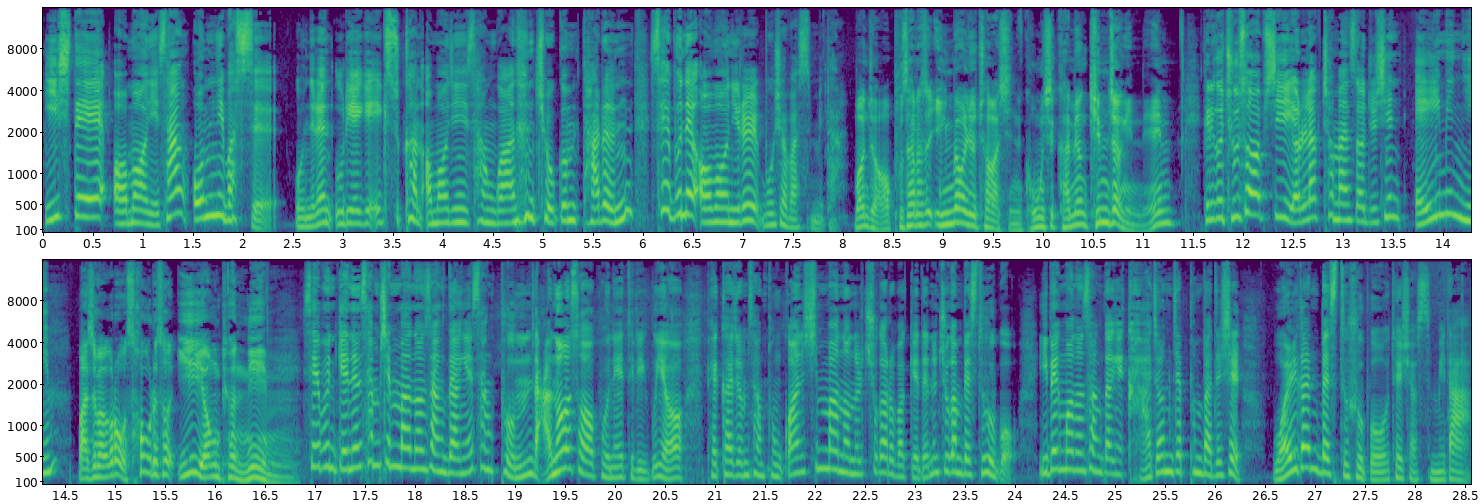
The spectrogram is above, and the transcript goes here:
이 시대의 어머니상 옴니버스 오늘은 우리에게 익숙한 어머니 상과는 조금 다른 세 분의 어머니를 모셔봤습니다. 먼저 부산에서 익명을 요청하신 공식하면 김정희님. 그리고 주소 없이 연락처만 써주신 에이미님 마지막으로 서울에서 이영편님. 세 분께는 30만 원 상당의 상품 나눠서 보내드리고요. 백화점 상품권 10만 원을 추가로 받게 되는 주간 베스트 후보, 200만 원 상당의 가전제품 받으실 월간 베스트 후보 되셨습니다.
